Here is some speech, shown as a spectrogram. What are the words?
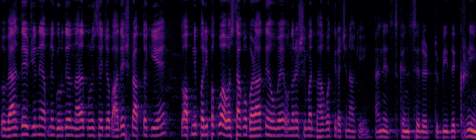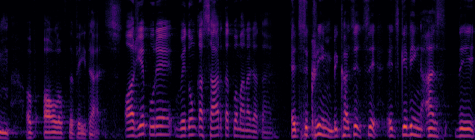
तो व्यासदेव जी ने अपने गुरुदेव नारद मुनि से जब आदेश प्राप्त किए तो अपनी परिपक्व अवस्था को बढ़ाते हुए उन्होंने श्रीमद् भागवत की रचना की And it's considered to be the cream of all of the Vedas. और ये पूरे वेदों का सार तत्व माना जाता है It's the cream because it's, the, it's giving us the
